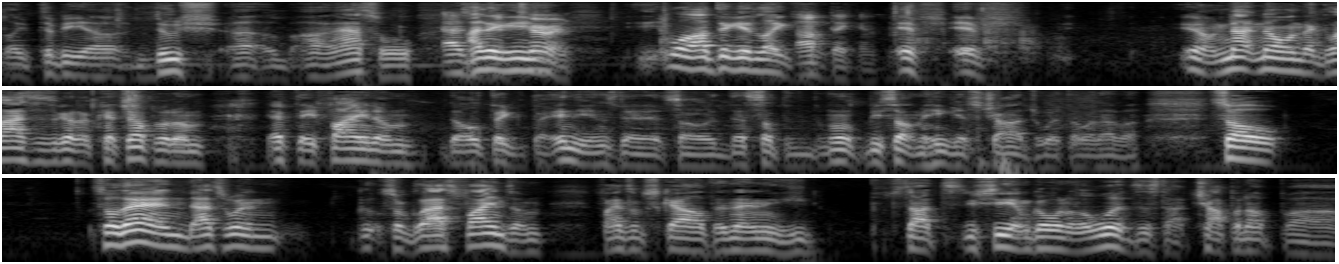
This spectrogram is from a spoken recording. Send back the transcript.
like to be a douche, uh, an asshole. As I a think he- well, I'm thinking like I'm thinking. if if you know, not knowing that Glass is gonna catch up with him, if they find him, they'll think the Indians did it. So that's something won't be something he gets charged with or whatever. So, so then that's when so Glass finds him, finds him scalped, and then he starts. You see him go into the woods and start chopping up uh,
